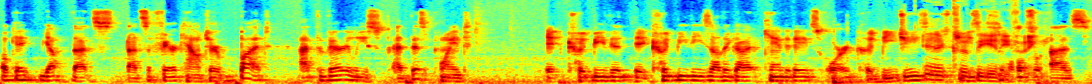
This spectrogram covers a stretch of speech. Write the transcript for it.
okay, yep, that's that's a fair counter. But at the very least, at this point, it could be that it could be these other guy, candidates, or it could be Jesus. And it could Jesus be anything. Also has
